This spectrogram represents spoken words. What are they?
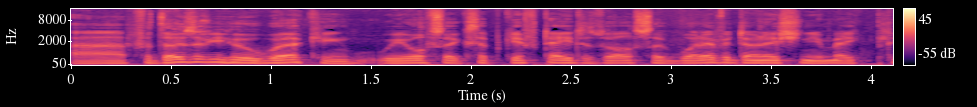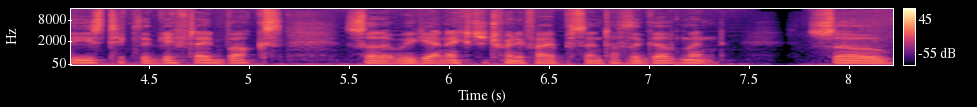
Uh, for those of you who are working, we also accept gift aid as well. So whatever donation you make, please tick the gift aid box so that we get an extra 25% off the government. So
